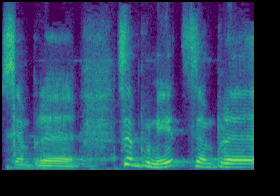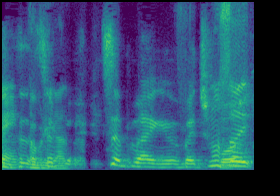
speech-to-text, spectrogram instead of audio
Sempre, sempre bonito, sempre, sempre, sempre, bem, bem disposto, não sei,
